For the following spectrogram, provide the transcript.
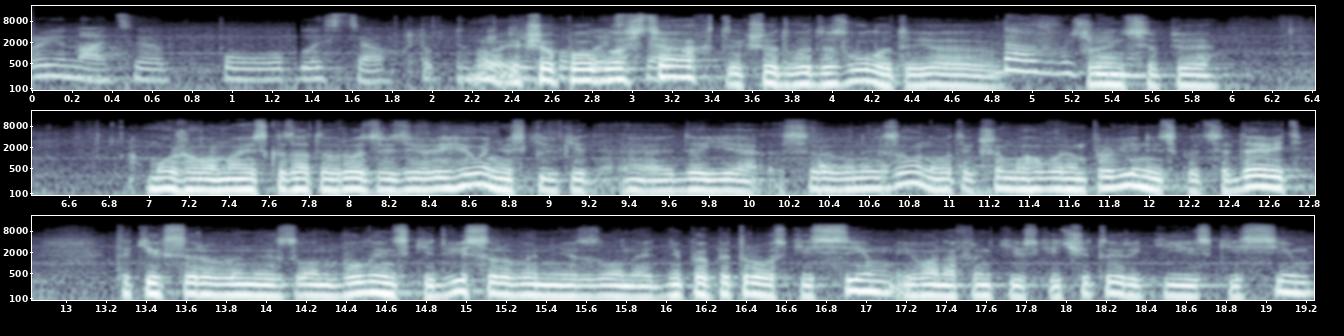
районація по областях. Тобто Ну, якщо по областях, якщо ви дозволите, я Да, в принципі можу вам навіть сказати в розрізі регіонів, скільки е, де є сировинних зон. От якщо ми говоримо про Вінницьку, це 9 таких сировинних зон, Волинський 2 сировинні зони, Дніпропетровський 7, Івано-Франківський 4, Київський 7,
